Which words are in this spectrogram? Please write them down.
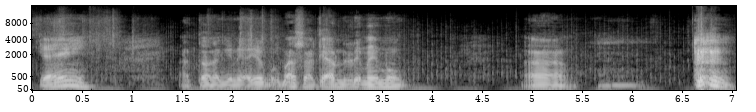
Okay. Ato na gini ayog magbasa kaya ang dili mahimong ah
